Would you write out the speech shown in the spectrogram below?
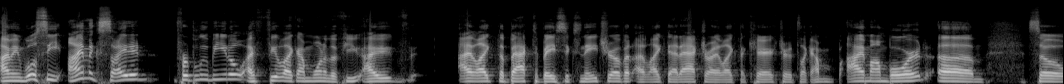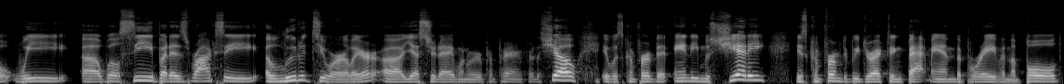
I mean, we'll see. I'm excited for Blue Beetle. I feel like I'm one of the few. I I like the back to basics nature of it. I like that actor. I like the character. It's like I'm I'm on board. Um, so we uh, will see. But as Roxy alluded to earlier uh, yesterday when we were preparing for the show, it was confirmed that Andy Muschietti is confirmed to be directing Batman: The Brave and the Bold.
